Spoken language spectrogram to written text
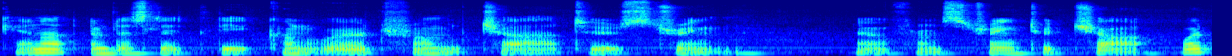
cannot implicitly convert from char to string no from string to char what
